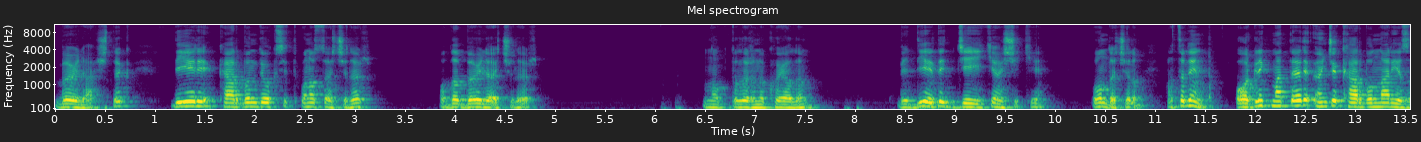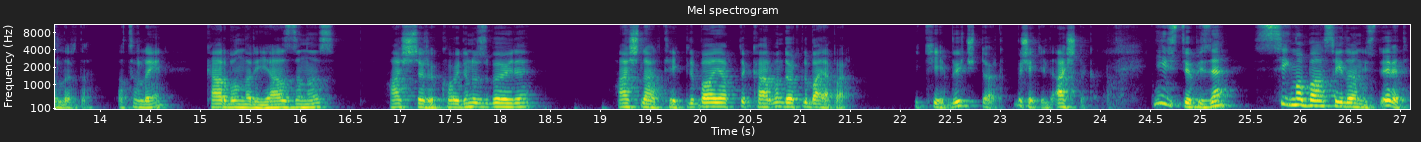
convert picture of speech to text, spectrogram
Böyle açtık. Diğeri karbondioksit o nasıl açılır? O da böyle açılır. Noktalarını koyalım. Ve diğeri de C2H2. Onu da açalım. Hatırlayın organik maddelerde önce karbonlar yazılırdı. Hatırlayın. Karbonları yazdınız. H'ları koydunuz böyle. H'lar tekli bağ yaptık. Karbon dörtlü bağ yapar. 2, 3, 4. Bu şekilde açtık. Ne istiyor bizden? Sigma bağ sayılarını istiyor. Evet.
